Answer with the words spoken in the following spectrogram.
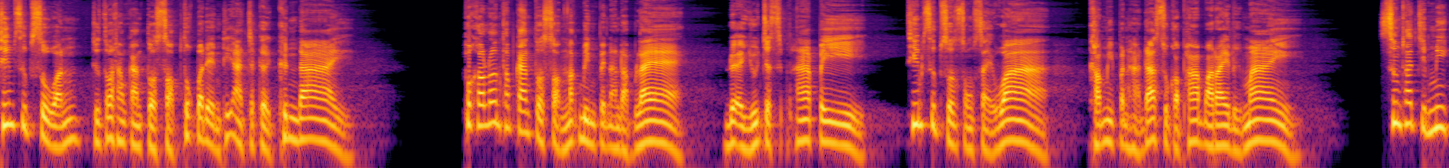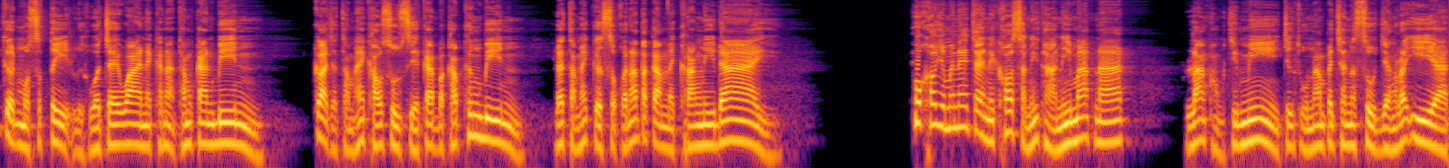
ทีมสืบสวนจึงต้องทำการตรวจสอบทุกประเด็นที่อาจจะเกิดขึ้นได้ พวกเขาเริ่มทำการตรวจสอบนักบินเป็นอันดับแรกด้วยอายุ 75 ปี ทีมสืบสวนสงสัยว่า เขามีปัญหาด้านสุขภาพอะไรหรือไม่ ซึ่งถ้าจิมมี่เกิดหมดสติหรือหัวใจวายในขณะทำการบิน ก็อาจจะทำให้เขาสูญเสียการบังคับเครื่องบิน และทำให้เกิดโศกนาฏกรรมในครั้งนี้ได้ พวกเขายังไม่แน่ใจในข้อสันนิษฐานนี้มากนัก ร่างของจิมมี่จึงถูกนำไปชนสูตรอย่างละเอียด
